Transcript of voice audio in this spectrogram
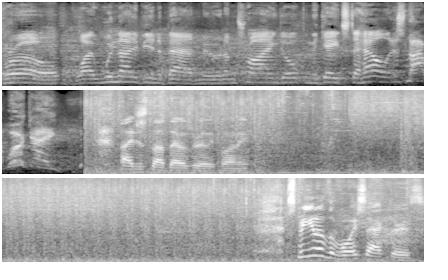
Bro, why wouldn't I be in a bad mood? I'm trying to open the gates to hell and it's not working! I just thought that was really funny. Speaking of the voice actors,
